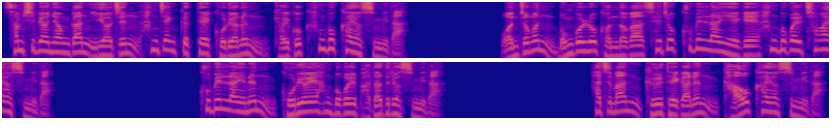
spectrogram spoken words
30여 년간 이어진 항쟁 끝에 고려는 결국 항복하였습니다. 원종은 몽골로 건너가 세족 쿠빌라이에게 항복을 청하였습니다. 쿠빌라이는 고려의 항복을 받아들였습니다. 하지만 그 대가는 가혹하였습니다.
